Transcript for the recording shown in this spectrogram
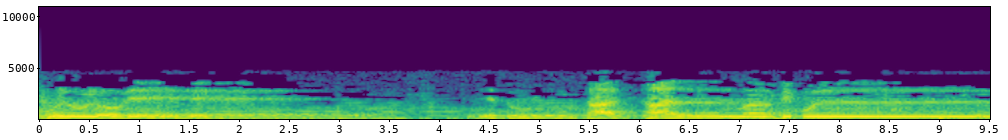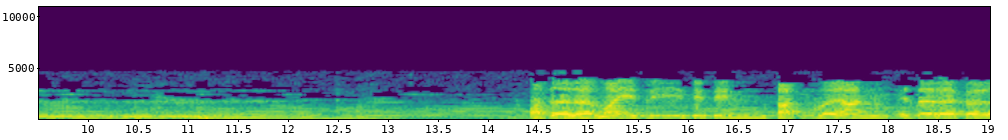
මුළු ලොවේ සද්ධර්ම විපුල් පතල මෛත්‍රී සිතින් සත්වයන් එතර කළ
